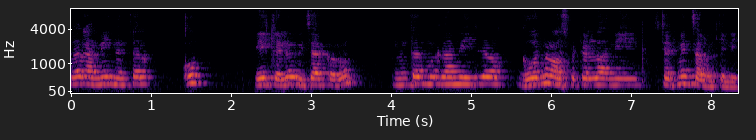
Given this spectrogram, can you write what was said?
तर आम्ही नंतर खूप हे केलं विचार करून. नंतर मग आम्ही इथल्या गव्हर्नमेंट हॉस्पिटलला आम्ही स्टेटमेंट चालू केली.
